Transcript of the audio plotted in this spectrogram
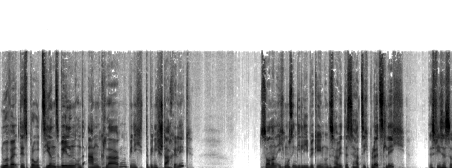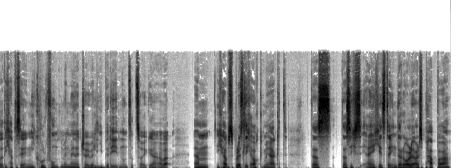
nur des Provozierens willen und anklagen, bin ich, da bin ich stachelig, sondern ich muss in die Liebe gehen. Und das, ich, das hat sich plötzlich das ist ja so, ich habe das ja nie cool gefunden, wenn Manager über Liebe reden und so Zeug, ja. Aber ähm, ich habe es plötzlich auch gemerkt, dass, dass ich eigentlich jetzt da in der Rolle als Papa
